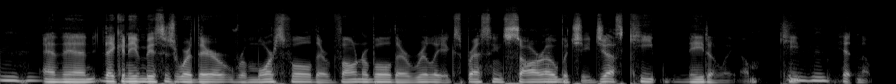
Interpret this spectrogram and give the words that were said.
Mm-hmm. and then they can even be a situation where they're remorseful, they're vulnerable, they're really expressing sorrow, but you just keep needling them, keep Mm-hmm. hitting them,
